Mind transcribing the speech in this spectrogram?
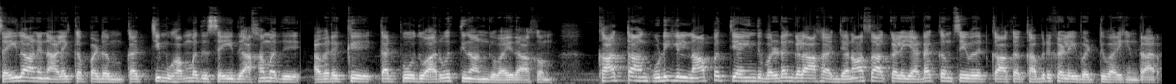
செயலான் என அழைக்கப்படும் கச்சி முகமது செய்து அகமது அவருக்கு தற்போது அறுபத்தி நான்கு வயதாகும். காத்தாங்குடியில் நாற்பத்தி ஐந்து வருடங்களாக ஜனாசாக்களை அடக்கம் செய்வதற்காக கபர்களை வெட்டு வருகின்றார்.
